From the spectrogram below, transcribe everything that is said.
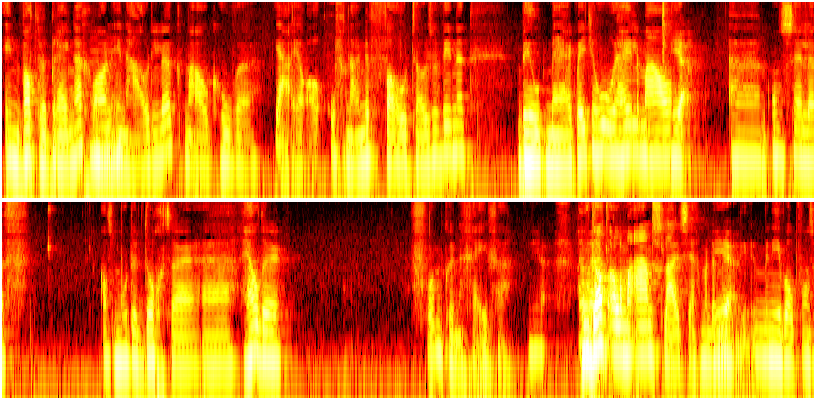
in wat we brengen, gewoon Mhm. inhoudelijk. Maar ook hoe we, ja, of nou in de foto's of in het beeldmerk. Weet je, hoe we helemaal Ja, eh, onszelf als moeder, dochter eh, helder vorm kunnen geven. Ja. Hoe dat allemaal aansluit, zeg maar. De Ja. manier waarop we ons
